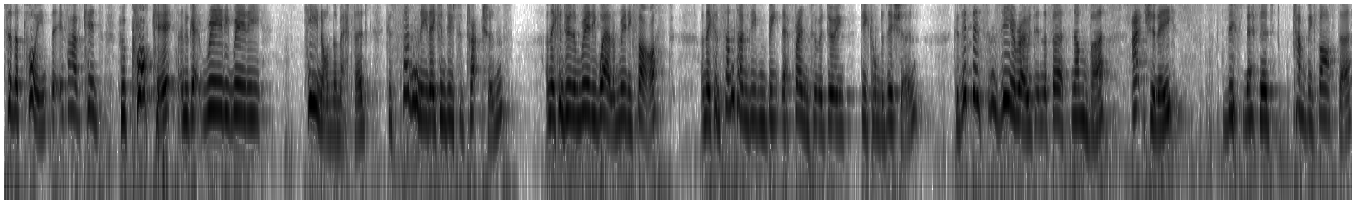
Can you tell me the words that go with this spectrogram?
to the point that if I have kids who clock it and who get really, really keen on the method, because suddenly they can do subtractions and they can do them really well and really fast, and they can sometimes even beat their friends who are doing decomposition, because if there's some zeros in the first number, actually, this method can be faster.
